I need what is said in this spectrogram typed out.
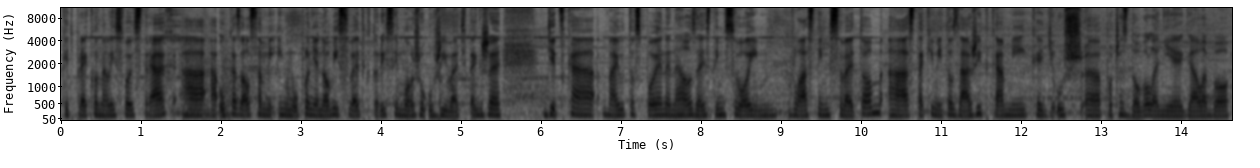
keď prekonali svoj strach a, a ukázal sa mi im úplne nový svet, ktorý si môžu užívať. Takže decka majú to spojené naozaj s tým svojim vlastným svetom a s takýmito zážitkami, keď už e, počas dovoleniek alebo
